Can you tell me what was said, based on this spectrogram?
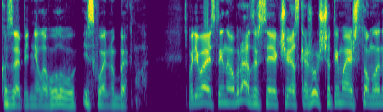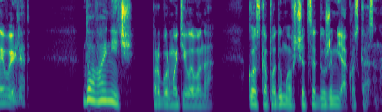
Коза підняла голову і схвально бекнула. Сподіваюсь, ти не образишся, якщо я скажу, що ти маєш стомлений вигляд. Довга ніч. пробурмотіла вона. Коска подумав, що це дуже м'яко сказано.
